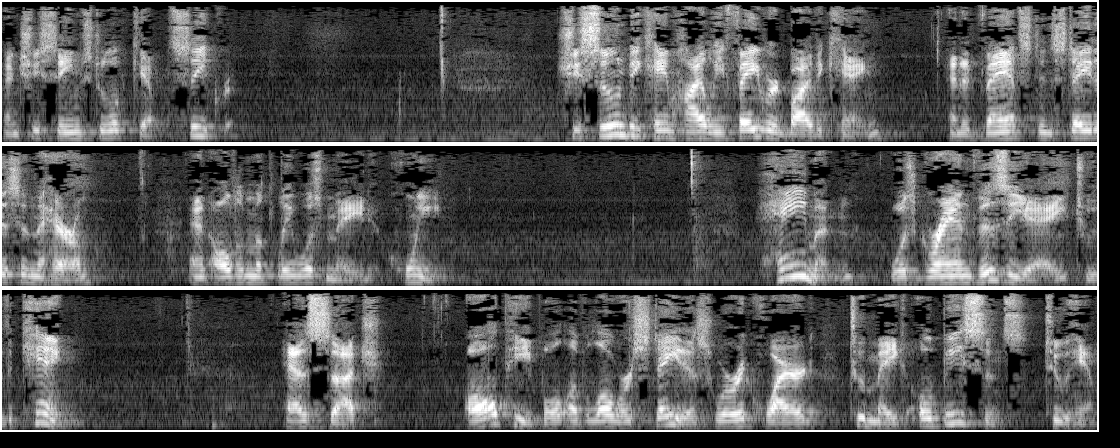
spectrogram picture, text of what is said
and she seems to have kept the secret. She soon became highly favored by the king and advanced in status in the harem, and ultimately was made queen. Haman was grand vizier to the king. As such, all people of lower status were required to make obeisance to him.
